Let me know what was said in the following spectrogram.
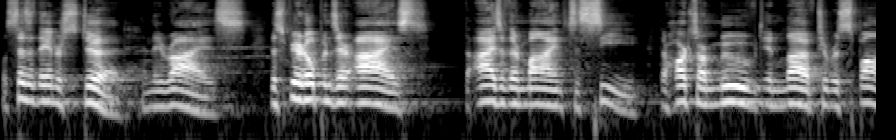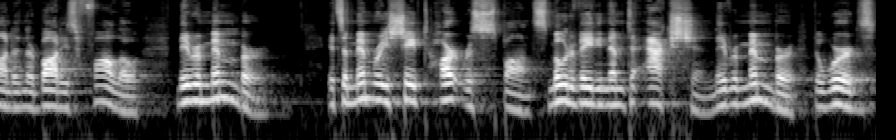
Well, it says that they understood and they rise. The Spirit opens their eyes the eyes of their minds to see. Their hearts are moved in love to respond, and their bodies follow. They remember. It's a memory shaped heart response, motivating them to action. They remember the words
